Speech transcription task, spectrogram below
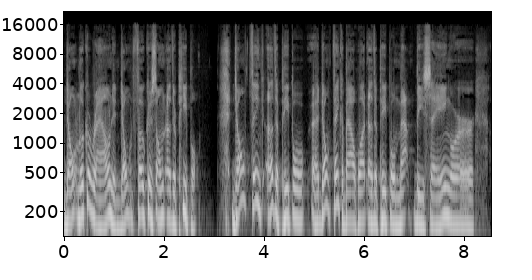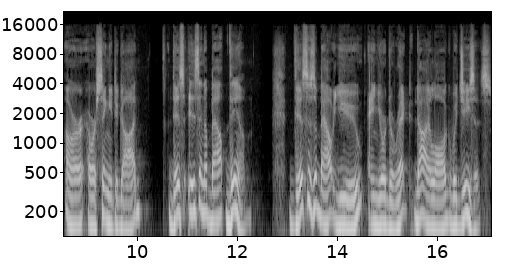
Don't look around and don't focus on other people. Don't think other people, uh, don't think about what other people might be saying or, or, or singing to God. This isn't about them. This is about you and your direct dialogue with Jesus.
